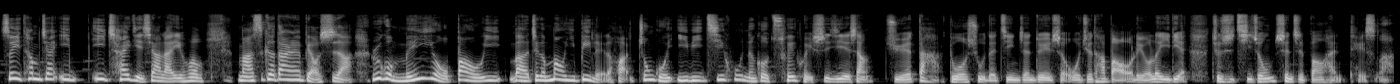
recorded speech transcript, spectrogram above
所以他们这样一一拆解下来以后，马斯克当然表示啊，如果没有贸易啊这个贸易壁垒的话，中国 EV 几乎能够摧毁世界上绝大多数的竞争对手。我觉得他保留了一点，就是其中甚至包含 Tesla，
